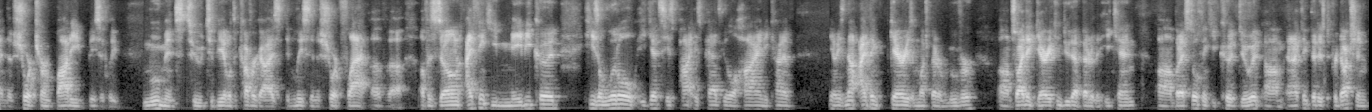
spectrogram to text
and the short term body basically movements to to be able to cover guys at least in a short flat of uh, of a zone? I think he maybe could. He's a little. He gets his pot. his pads get a little high, and he kind of, you know, he's not. I think Gary's a much better mover. Um, so I think Gary can do that better than he can. Uh, but I still think he could do it. Um, and I think that his production,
